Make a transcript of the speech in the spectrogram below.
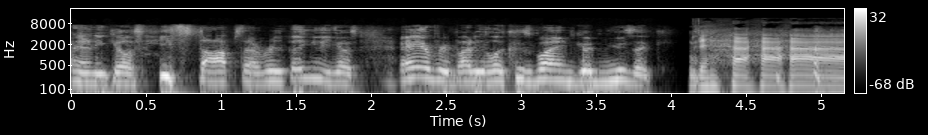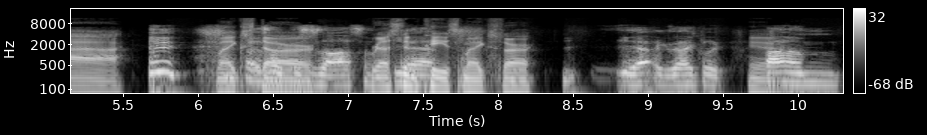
and he goes, he stops everything, and he goes, "Hey everybody, look who's buying good music." Mike was like, Starr. this is awesome. Rest yeah. in peace, Mike Starr. Yeah, exactly. Yeah. Um,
